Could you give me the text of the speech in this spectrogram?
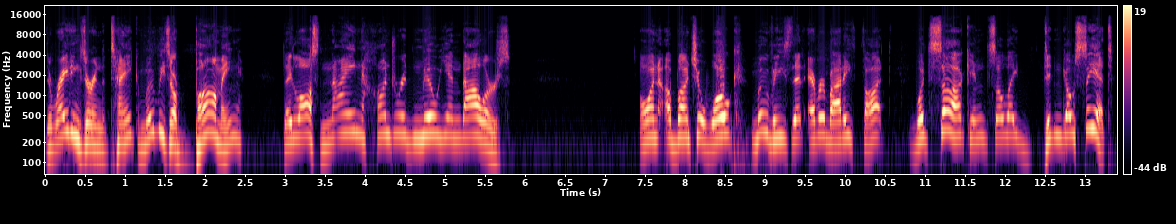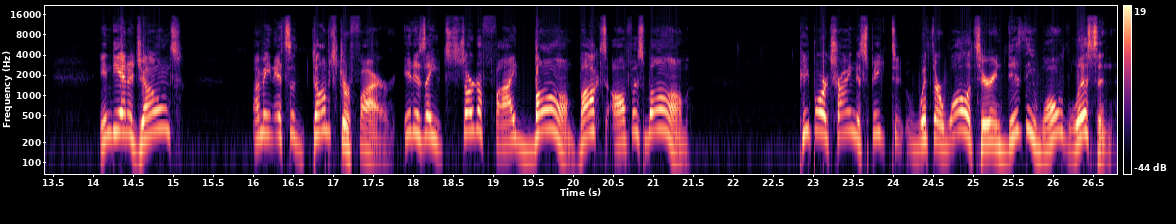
The ratings are in the tank. Movies are bombing. They lost $900 million on a bunch of woke movies that everybody thought would suck, and so they didn't go see it. Indiana Jones, I mean, it's a dumpster fire. It is a certified bomb, box office bomb. People are trying to speak to with their wallets here, and Disney won't listen.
